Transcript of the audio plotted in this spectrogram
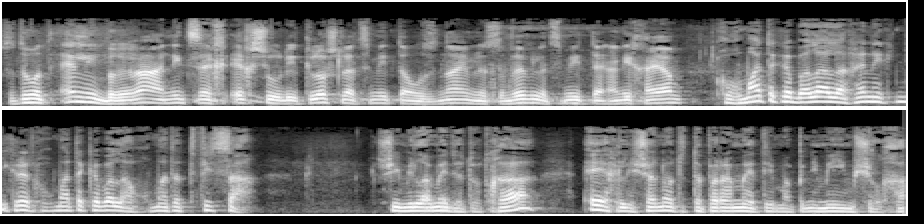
זאת אומרת, אין לי ברירה, אני צריך איכשהו לתלוש לעצמי את האוזניים, לסובב לעצמי את ה... אני חייב... חוכמת הקבלה, לכן נקראת חוכמת הקבלה, חוכמת התפיסה, שהיא מלמדת אותך איך לשנות את הפרמטרים הפנימיים שלך,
